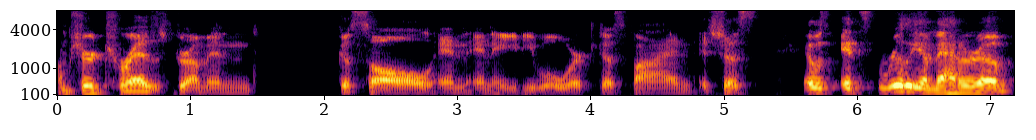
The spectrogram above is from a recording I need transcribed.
I'm sure Trez Drummond, Gasol, and and AD will work just fine. It's just it was it's really a matter of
